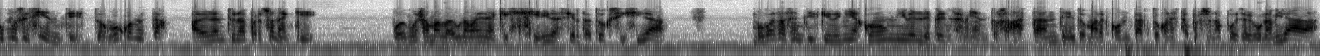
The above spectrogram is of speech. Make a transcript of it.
cómo se siente esto vos cuando estás adelante de una persona que podemos llamarla de alguna manera que genera cierta toxicidad vos vas a sentir que venías con un nivel de pensamientos hasta antes de tomar contacto con esta persona puede ser con una mirada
